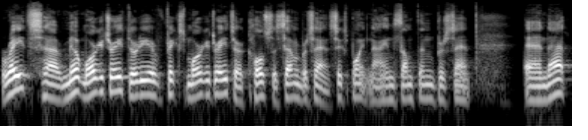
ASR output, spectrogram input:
Rates, uh, mortgage rates, 30 year fixed mortgage rates are close to 7%, 6.9 something percent. And that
